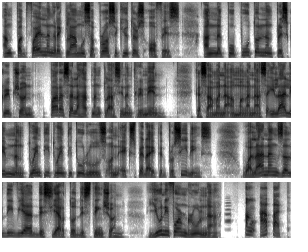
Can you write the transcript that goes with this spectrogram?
ang pag-file ng reklamo sa prosecutor's office ang nagpuputol ng prescription para sa lahat ng klase ng krimen, kasama na ang mga nasa ilalim ng 2022 Rules on Expedited Proceedings. Wala nang Zaldivia Desierto distinction. Uniform rule na Pang-apat,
